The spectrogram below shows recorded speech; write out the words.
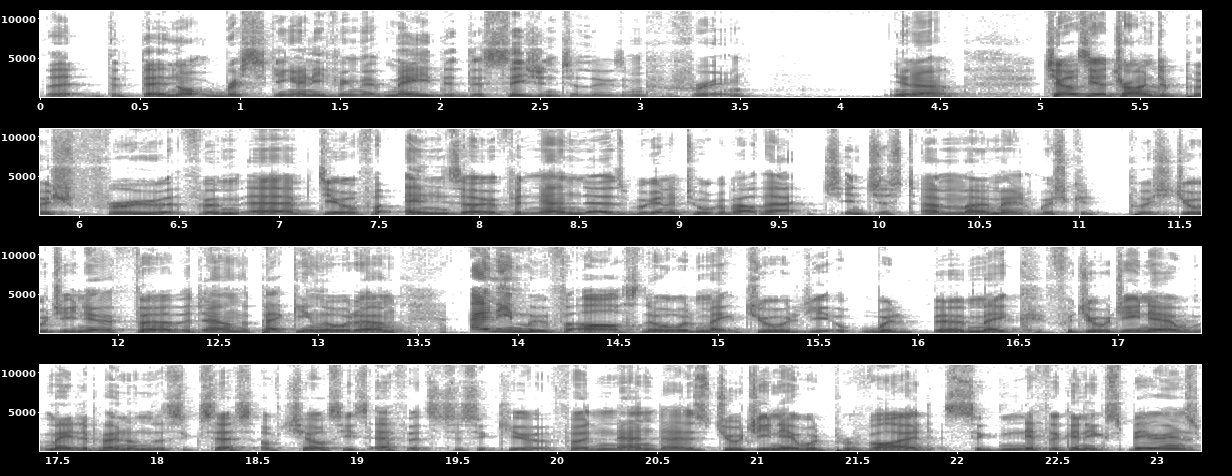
that they're not risking anything. They've made the decision to lose him for free. You know. Chelsea are trying to push through from uh, deal for Enzo Fernandez. We're going to talk about that in just a moment, which could push Jorginho further down the pecking order. Any move for Arsenal would make Georgi- would uh, make for Jorginho may depend on the success of Chelsea's efforts to secure Fernandez. Jorginho would provide significant experience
